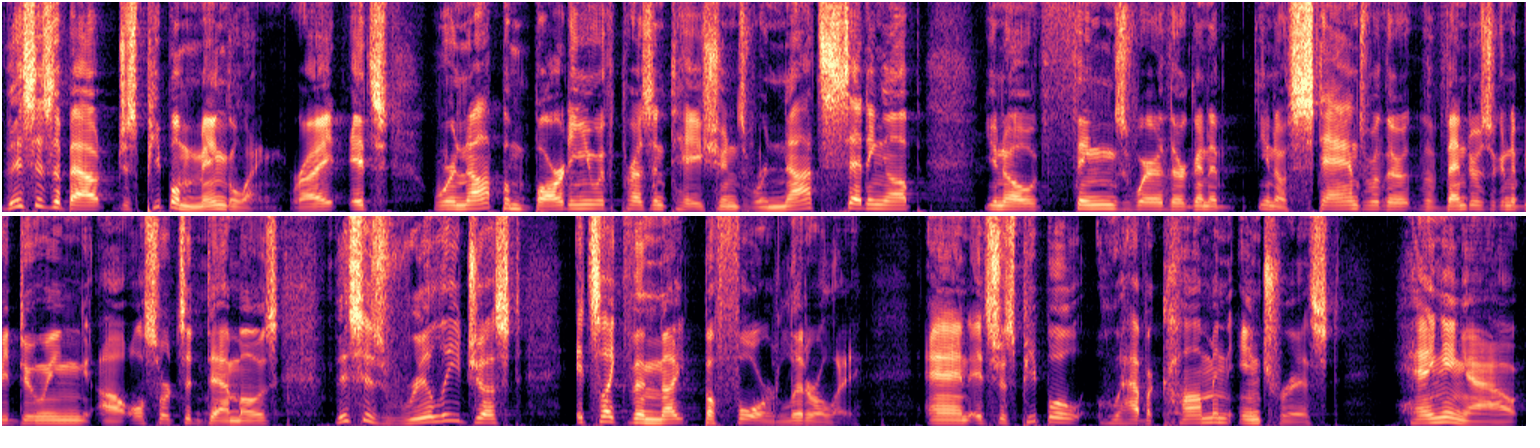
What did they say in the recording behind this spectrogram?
this is about just people mingling, right? It's we're not bombarding you with presentations. We're not setting up, you know, things where they're going to, you know, stands where the vendors are going to be doing uh, all sorts of demos. This is really just, it's like the night before, literally. And it's just people who have a common interest hanging out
